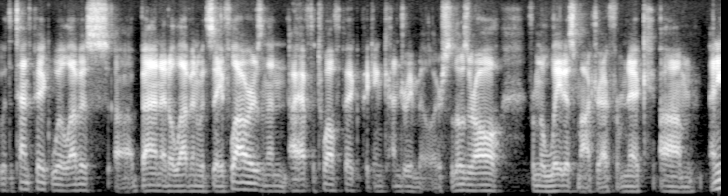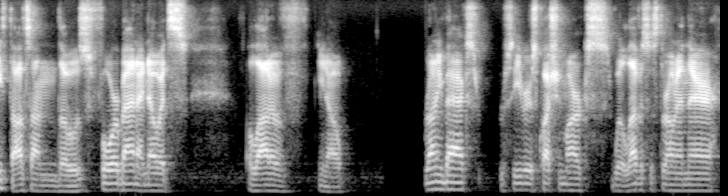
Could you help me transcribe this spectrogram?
with the tenth pick, Will Levis, uh, Ben at eleven with Zay Flowers, and then I have the twelfth pick picking Kendre Miller. So those are all from the latest mock draft from Nick. Um, any thoughts on those four, Ben? I know it's a lot of you know running backs, receivers question marks. Will Levis is thrown in there.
